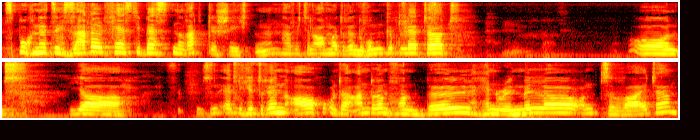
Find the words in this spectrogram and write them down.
Das Buch nennt sich Sattelfest, die besten Radgeschichten. Habe ich dann auch mal drin rumgeblättert. Und ja, sind etliche drin, auch unter anderem von Böll, Henry Miller und so weiter.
